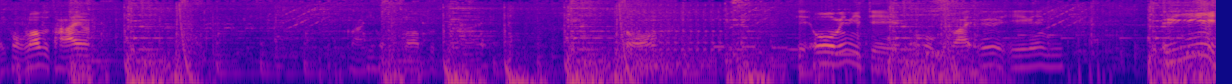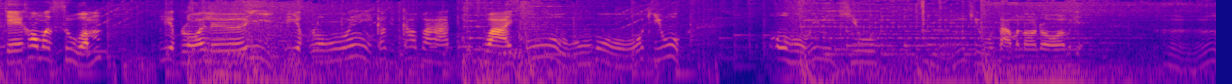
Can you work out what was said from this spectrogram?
อีกหกรอบสุดท้ายม อบสุดท้ายสองเจโอไม่มีเจโอ้โหวายเออเอก็ยังดีเอ้ยเจเข้ามาสวม เรียบร้อยเลย เรียบร้อย 99 บาทวายคู่โอ้โหคิวโอ้โหไม่มีคิวคิวสามมานอนรอเมื่อกี้อื้อหือ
